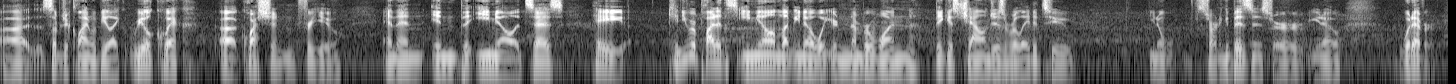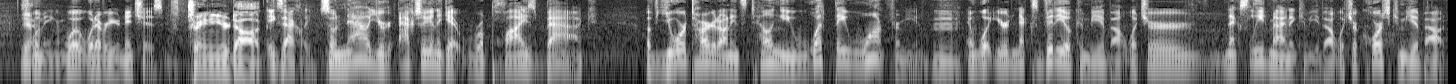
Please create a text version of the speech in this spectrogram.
uh, subject line would be like real quick uh, question for you and then in the email it says, "Hey, can you reply to this email and let me know what your number one biggest challenge is related to, you know, starting a business or you know, whatever." Yeah. Swimming, wh- whatever your niche is. Training your dog. Exactly. So now you're actually going to get replies back of your target audience telling you what they want from you mm. and what your next video can be about, what your next lead magnet can be about, what your course can be about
